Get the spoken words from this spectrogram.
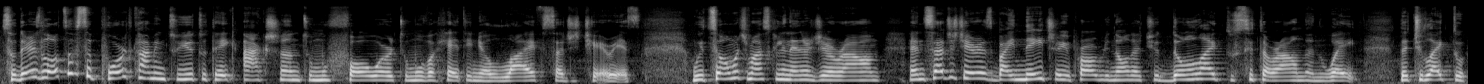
So there's lots of support coming to you to take action, to move forward, to move ahead in your life, Sagittarius. With so much masculine energy around, and Sagittarius by nature, you probably know that you don't like to sit around and wait, that you like to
